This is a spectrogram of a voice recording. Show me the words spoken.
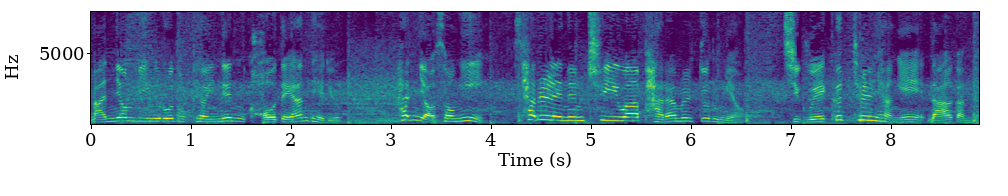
만년빙으로 덮여있는 거대한 대륙. 한 여성이 살을 내는 추위와 바람을 뚫으며 지구의 끝을 향해 나아갑니다.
